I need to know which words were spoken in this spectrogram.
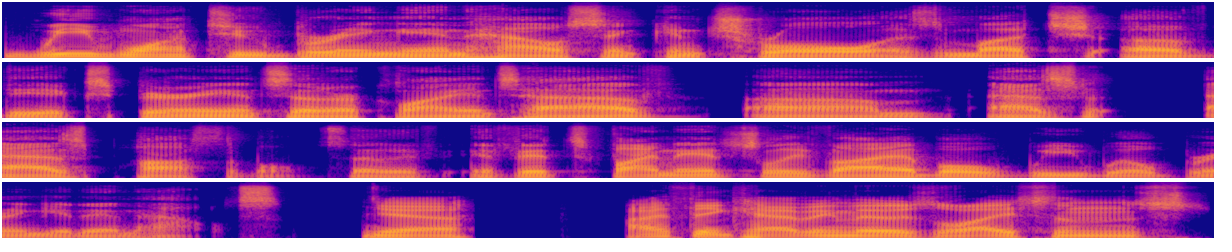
we want to bring in house and control as much of the experience that our clients have um, as as possible. So if, if it's financially viable, we will bring it in house. Yeah. I think having those licensed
